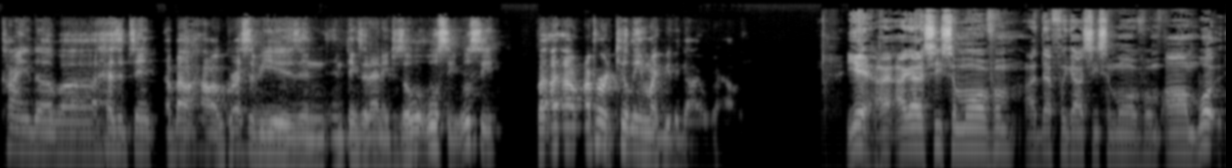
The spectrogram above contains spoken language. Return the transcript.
kind of uh, hesitant about how aggressive he is and, and things of that nature. So we'll, we'll see, we'll see. But I, I've heard Killian might be the guy over Hallie. Yeah, I, I got to see some more of them. I definitely got to see some more of them. Um, what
